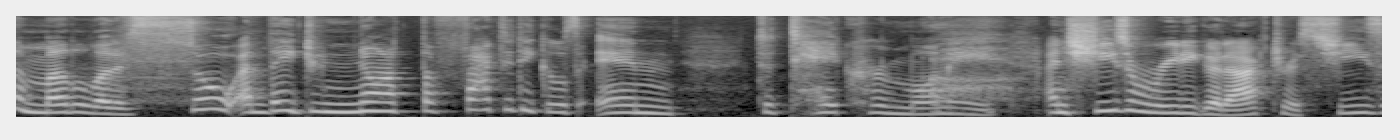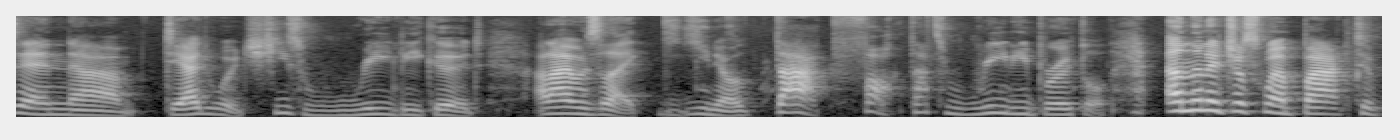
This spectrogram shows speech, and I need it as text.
in the middle that is so, and they do not, the fact that he goes in to take her money, and she's a really good actress. She's in um, Deadwood. She's really good. And I was like, you know, that, fuck, that's really brutal. And then it just went back to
